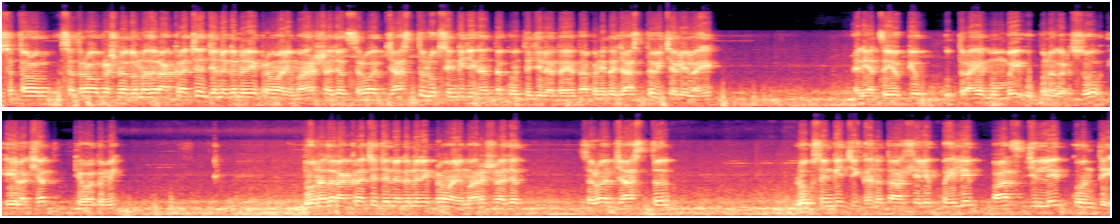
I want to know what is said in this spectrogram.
सतरावा सतरावा प्रश्न दोन हजार अकराच्या जनगणनेप्रमाणे महाराष्ट्र राज्यात सर्वात जास्त लोकसंख्येची घनता कोणत्या जिल्ह्यात आहे? आता आपण इथं जास्त विचारलेलं आहे. आणि याचं योग्य उत्तर आहे मुंबई उपनगर. सो हे लक्षात ठेवा तुम्ही. दोन हजार अकराच्या जनगणनेप्रमाणे महाराष्ट्र राज्यात सर्वात जास्त लोकसंख्येची घनता असलेले पहिले पाच जिल्हे कोणते?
